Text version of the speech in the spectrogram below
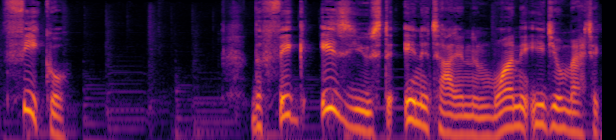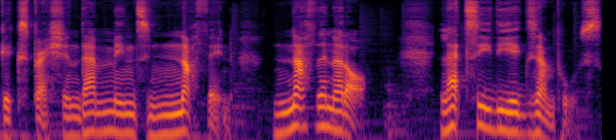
Fico. The fig is used in Italian in one idiomatic expression that means nothing, nothing at all. Let's see the examples.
